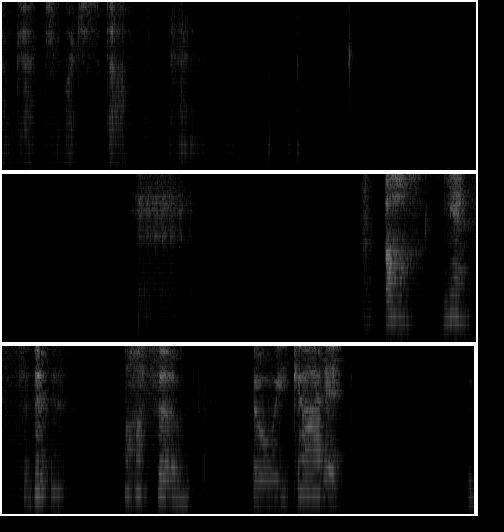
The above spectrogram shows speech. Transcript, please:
I've got too much stuff. Oh, yes. awesome. So we got it. We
